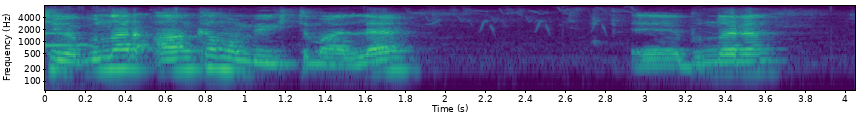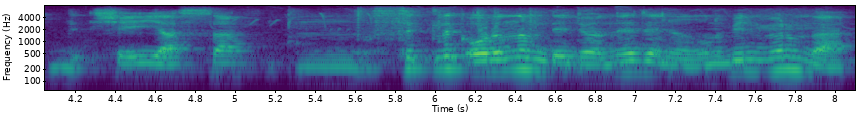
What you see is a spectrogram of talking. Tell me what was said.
Şimdi bunlar Ankamon büyük ihtimalle. Ee, bunların şeyi yazsam hmm, sıklık oranı mı deniyor ne deniyor onu bilmiyorum da.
